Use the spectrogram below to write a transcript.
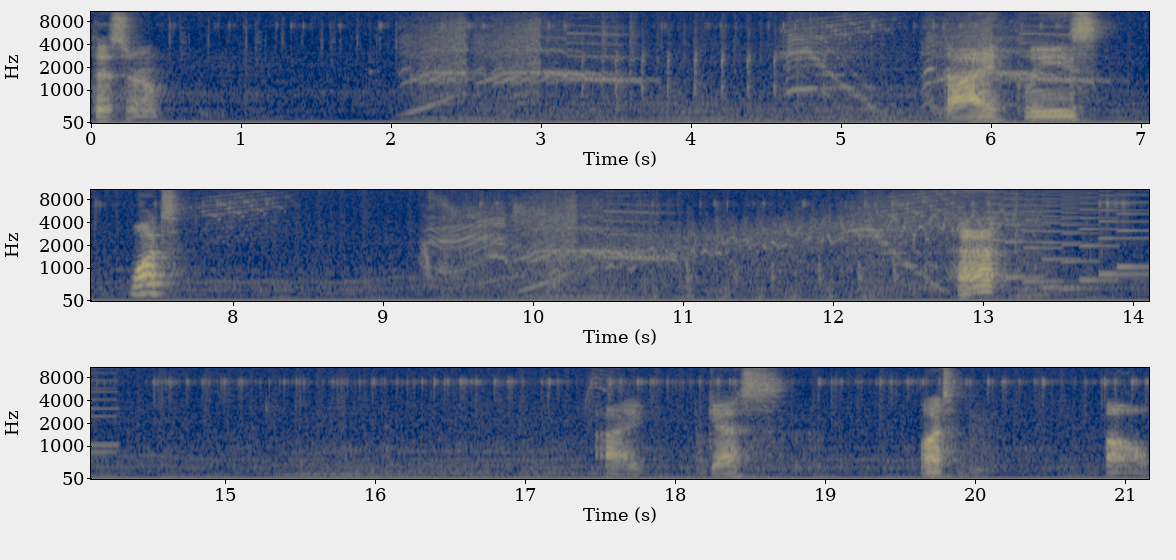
this room. Die, please. What? Huh? Guess. What? Uh oh.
